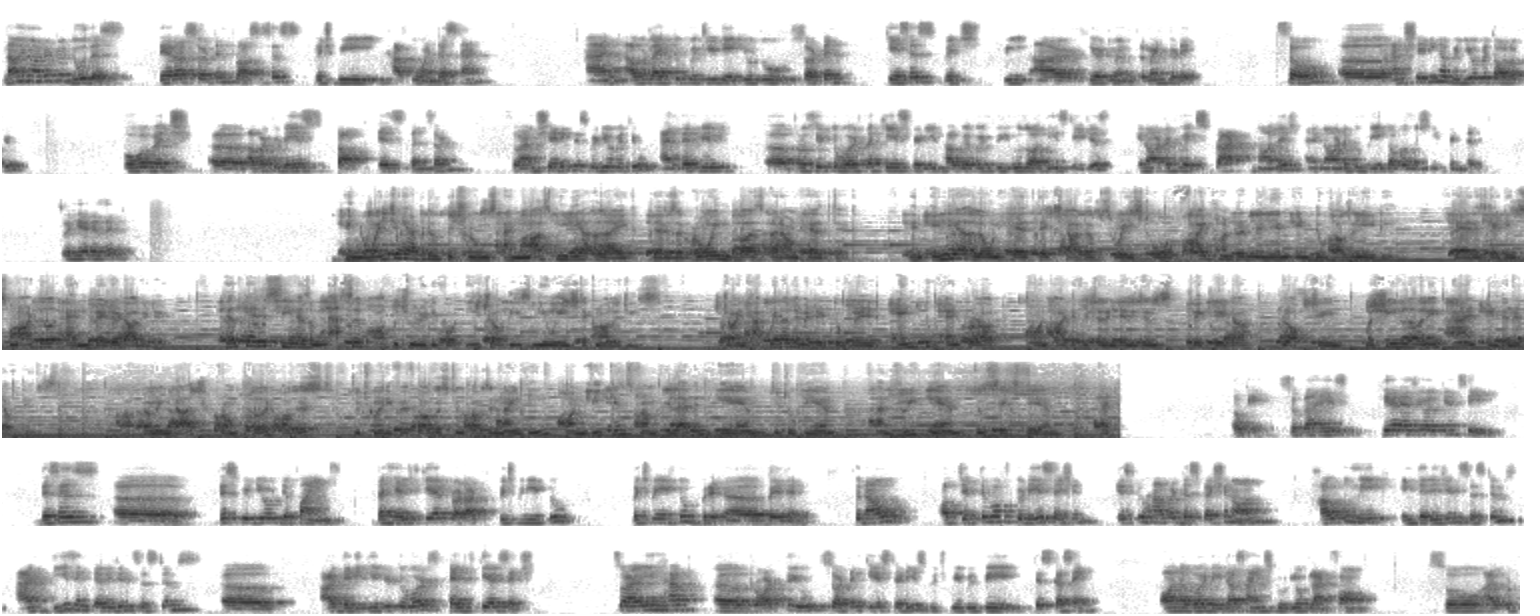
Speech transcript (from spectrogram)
Now, in order to do this, there are certain processes which we have to understand. And I would like to quickly take you to certain cases which we are here to implement today. So uh, I'm sharing a video with all of you over which uh, our today's talk is concerned. So I'm sharing this video with you and then we'll uh, proceed towards the case studies, how we are going to use all these stages in order to extract knowledge and in order to make our machines intelligent. So here is it. In venture capital pitch rooms and mass media alike, there is a growing buzz around health tech. In India alone, health tech startups raised over 500 million in 2018. Care is getting smarter and better targeted. Healthcare is seen as a massive opportunity for each of these new age technologies. Join Hackveda Limited to build end-to-end product on artificial intelligence, big data, blockchain, machine learning and Internet of Things. Upcoming batch from 3rd August to 25th August 2019 on weekends from 11 a.m. to 2 p.m. and 3 p.m. to 6 p.m. At okay, so guys, here as you all can see, this is uh, this video defines the healthcare product which we need to which we need to uh, build in. So now objective of today's session is to have a discussion on how to make intelligent systems and these intelligent systems uh, are dedicated towards healthcare section. So I have uh, brought to you certain case studies which we will be discussing on our data science studio platform. So I would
